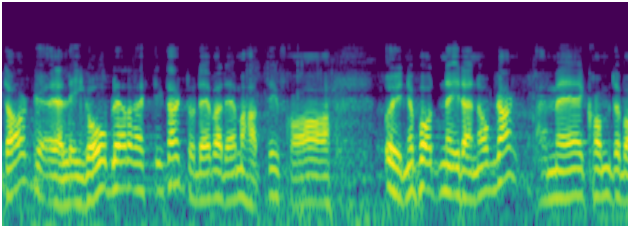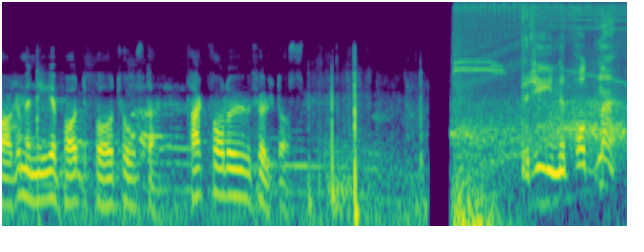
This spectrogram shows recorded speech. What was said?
dag. Eller i går, blir det riktig takt. Og det var det vi hadde fra Øynepoddene i denne omgang. Vi kommer tilbake med nye pod på torsdag. Takk for du fulgte oss. Brynepoddene.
